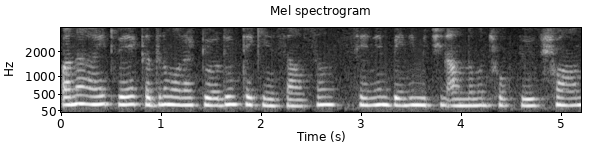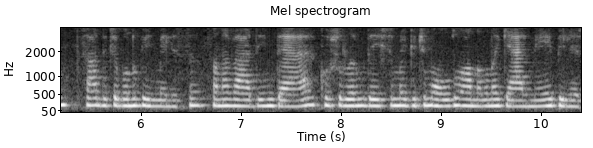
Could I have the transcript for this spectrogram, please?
Bana ait ve kadınım olarak gördüğüm tek insansın. Senin benim için anlamın çok büyük. Şu an sadece bunu bilmelisin. Sana verdiğim değer koşullarımı değiştirme gücüm olduğu anlamına gelmeyebilir.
